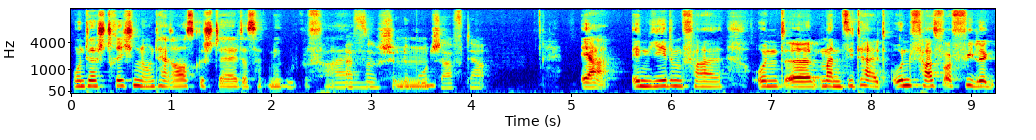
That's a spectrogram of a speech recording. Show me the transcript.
unterstrichen und herausgestellt. Das hat mir gut gefallen. Also schöne mhm. Botschaft, ja. Ja, in jedem Fall. Und äh, man sieht halt unfassbar viele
